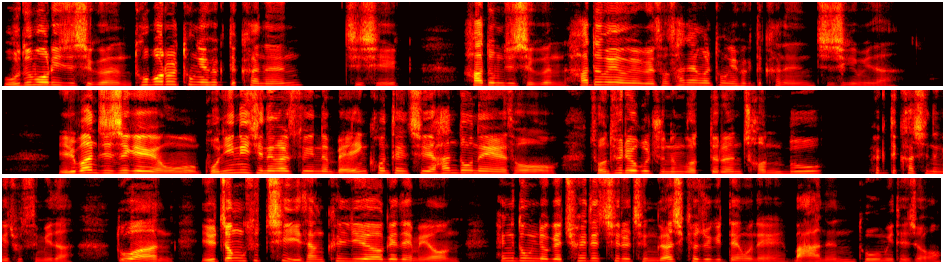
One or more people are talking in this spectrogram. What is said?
우두머리 지식은 토벌을 통해 획득하는 지식, 하둠 지식은 하둠의 영역에서 사냥을 통해 획득하는 지식입니다. 일반 지식의 경우 본인이 진행할 수 있는 메인 컨텐츠의 한도 내에서 전투력을 주는 것들은 전부 획득하시는 게 좋습니다. 또한 일정 수치 이상 clear하게 되면 행동력의 최대치를 증가시켜주기 때문에 많은 도움이 되죠.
